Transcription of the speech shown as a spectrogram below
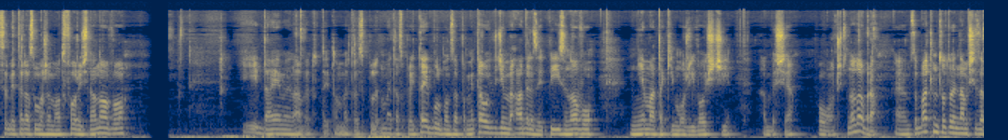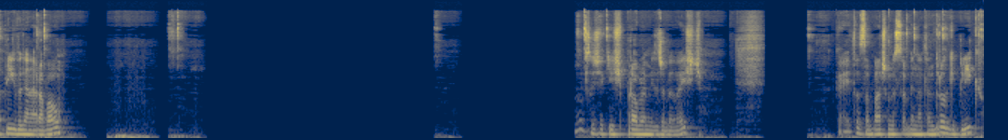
I sobie teraz możemy otworzyć na nowo i dajemy nawet tutaj tą Metasploit Table, bo zapamiętały. Widzimy adres IP i znowu nie ma takiej możliwości, aby się połączyć. No dobra, zobaczmy co tutaj nam się za plik wygenerował. No, coś jakiś problem jest, żeby wejść. Ok, to zobaczmy sobie na ten drugi plik.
